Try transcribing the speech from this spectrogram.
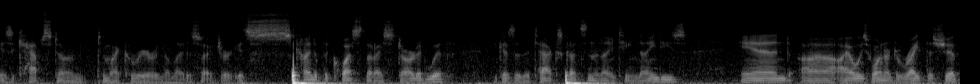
is a capstone to my career in the legislature. It's kind of the quest that I started with because of the tax cuts in the 1990s, and uh, I always wanted to right the ship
